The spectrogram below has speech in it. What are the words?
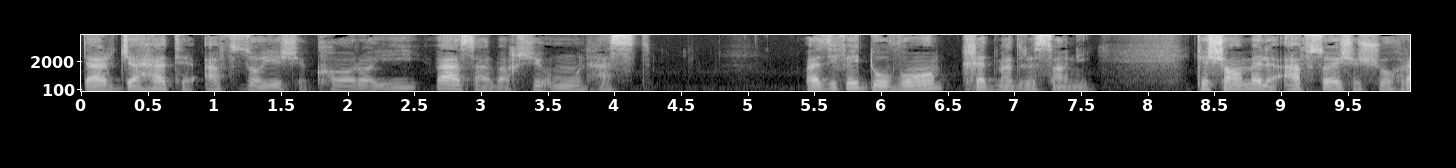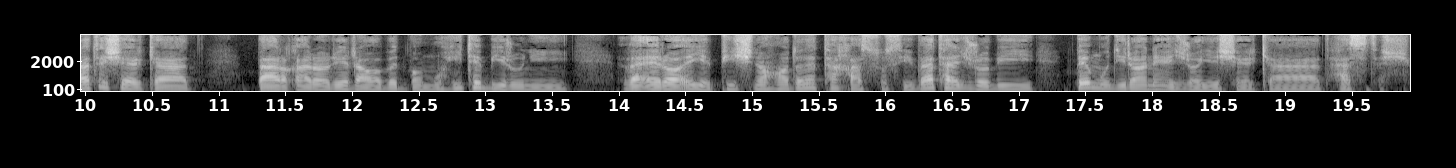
در جهت افزایش کارایی و اثربخشی اون هست. وظیفه دوم خدمت رسانی که شامل افزایش شهرت شرکت برقراری روابط با محیط بیرونی و ارائه پیشنهادات تخصصی و تجربی به مدیران اجرایی شرکت هستش.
